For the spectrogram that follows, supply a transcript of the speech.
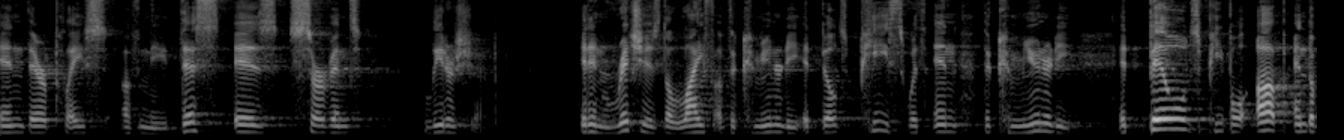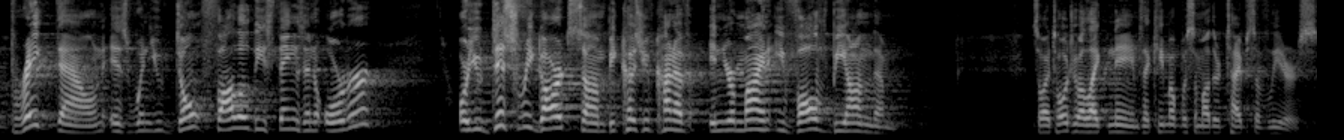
in their place of need. This is servant leadership. It enriches the life of the community. It builds peace within the community. It builds people up. And the breakdown is when you don't follow these things in order or you disregard some because you've kind of, in your mind, evolved beyond them. So I told you I like names. I came up with some other types of leaders.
